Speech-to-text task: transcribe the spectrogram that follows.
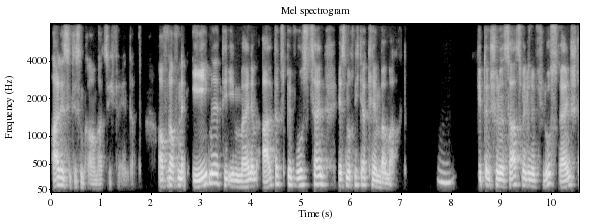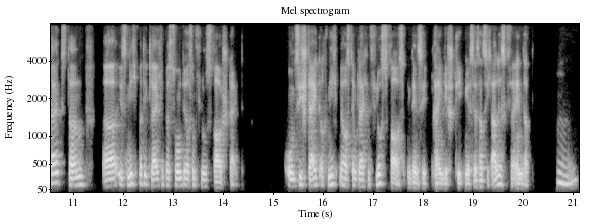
alles in diesem Raum hat sich verändert. Auf, auf einer Ebene, die in meinem Alltagsbewusstsein es noch nicht erkennbar macht. Mhm. Es gibt einen schönen Satz, wenn du in den Fluss reinsteigst, dann äh, ist nicht mehr die gleiche Person, die aus dem Fluss raussteigt. Und sie steigt auch nicht mehr aus dem gleichen Fluss raus, in den sie reingestiegen ist. Es hat sich alles verändert. Mhm.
